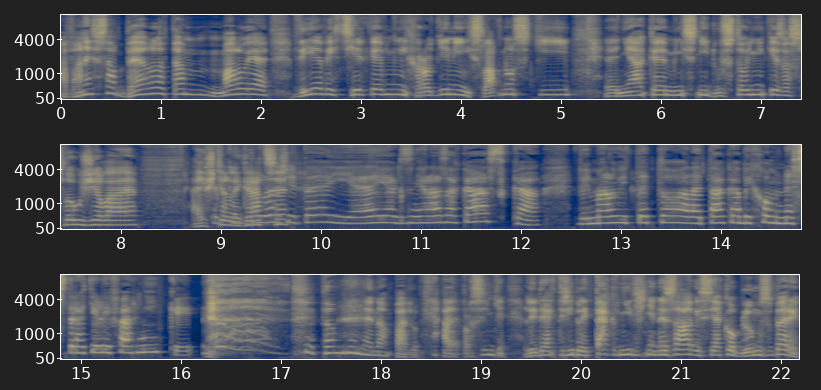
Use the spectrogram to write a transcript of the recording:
A Vanessa Bell tam maluje výjevy církevních rodinných slavností, nějaké místní důstojníky zasloužilé, a ještě tak legrace. Důležité je, jak zněla zakázka. Vymalujte to, ale tak, abychom nestratili farníky. to mě nenapadlo. Ale prosím tě, lidé, kteří byli tak vnitřně nezávislí jako Bloomsbury,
